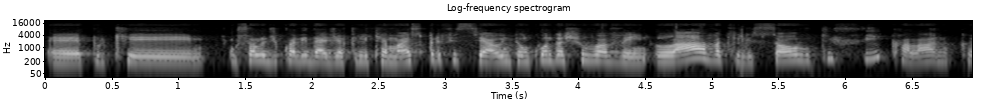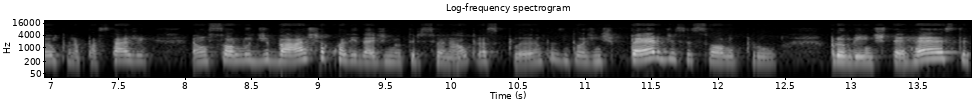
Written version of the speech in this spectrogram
é, porque o solo de qualidade é aquele que é mais superficial, então quando a chuva vem, lava aquele solo que fica lá no campo, na pastagem, é um solo de baixa qualidade nutricional para as plantas, então a gente perde esse solo para o ambiente terrestre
